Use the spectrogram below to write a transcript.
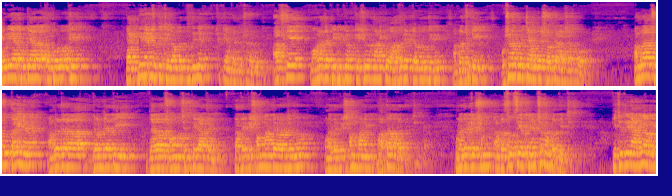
গড়িয়া পূজা উপলক্ষে একদিনের ছুটি ছিল, আমরা দুদিনের ছুটি আমরা ঘোষণা করছি। আজকে মহারাজা বীর বিক্রম কিশোর মানিক্য বাহাদুরের জন্মদিনে আমরা ছুটি ঘোষণা করেছি আমাদের সরকার আসার পর। আমরা শুধু তাই না আমরা যারা জনজাতি, যারা সমাজশক্তিরা আছেন, তাদেরকে সম্মান দেওয়ার জন্য ওনাদেরকে সাম্মানিক ভাতা আমরা দিচ্ছি। ওনাদেরকে আমরা সোশিয়াল পেনশন আমরা দিচ্ছি। কিছুদিন আগেও আমি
